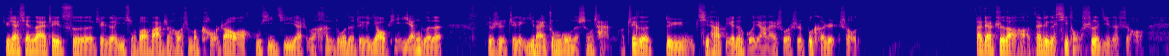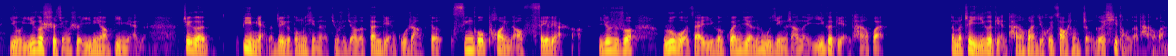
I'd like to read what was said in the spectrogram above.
就像现在这次这个疫情爆发之后，什么口罩啊、呼吸机啊，什么很多的这个药品，严格的就是这个依赖中共的生产，这个对于其他别的国家来说是不可忍受的。大家知道哈，在这个系统设计的时候，有一个事情是一定要避免的。这个避免的这个东西呢，就是叫做单点故障，叫 single point of failure 啊。也就是说，如果在一个关键路径上的一个点瘫痪，那么这一个点瘫痪就会造成整个系统的瘫痪。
